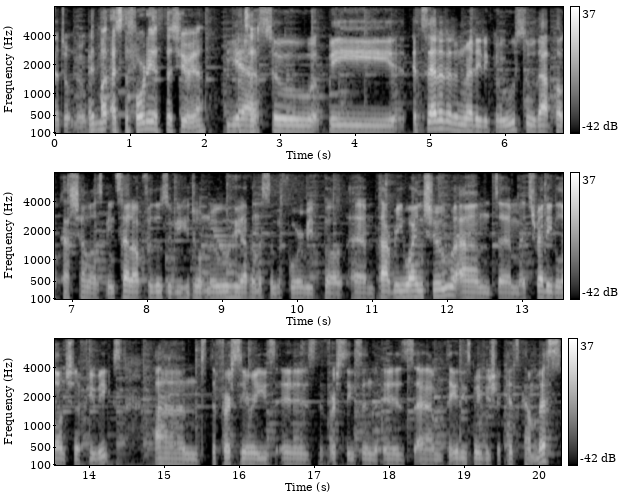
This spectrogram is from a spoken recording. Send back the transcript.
I don't know. It, mu- it's the 40th this year, yeah. Yeah, so we it's edited and ready to go. So that podcast channel has been set up. For those of you who don't know, who haven't listened before, we've got um, that rewind show, and um, it's ready to launch in a few weeks. And the first series is the first season is um, the 80s movies your kids can't miss.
